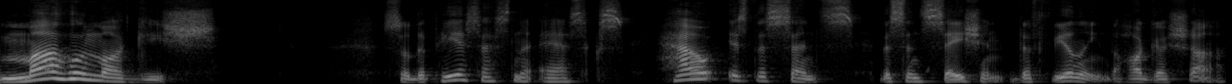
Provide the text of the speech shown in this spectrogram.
Mahul margish. So the Piaseczna asks, how is the sense, the sensation, the feeling, the hagasha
